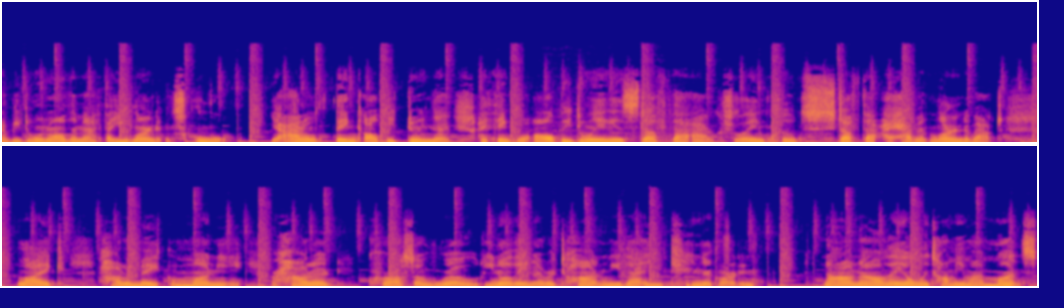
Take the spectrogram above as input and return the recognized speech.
to be doing all the math that you learned in school." Yeah, I don't think I'll be doing that. I think what I'll be doing is stuff that actually includes stuff that I haven't learned about. Like how to make money or how to cross a road. You know, they never taught me that in kindergarten. No, no, they only taught me my months,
